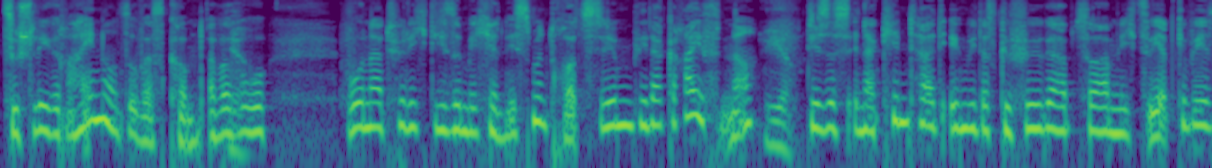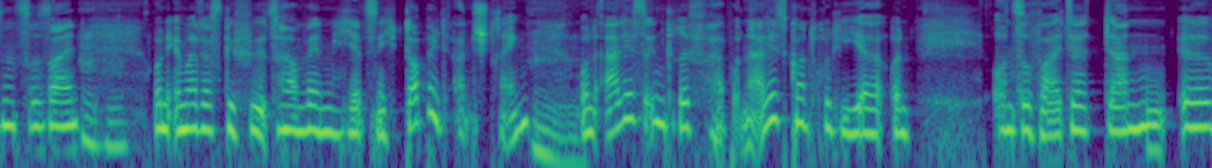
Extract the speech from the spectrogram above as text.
zu Schlägereien und sowas kommt, aber ja. wo, wo natürlich diese Mechanismen trotzdem wieder greifen. Ne? Ja. Dieses in der Kindheit irgendwie das Gefühl gehabt zu haben, nichts wert gewesen zu sein mhm. und immer das Gefühl zu haben, wenn ich mich jetzt nicht doppelt anstrenge mhm. und alles im Griff habe und alles kontrolliere und, und so weiter, dann äh,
